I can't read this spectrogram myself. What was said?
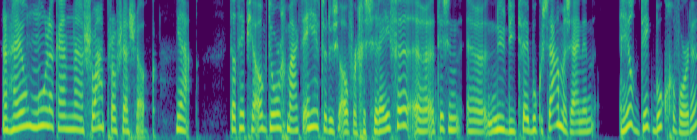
Dat is een heel moeilijk en eh, zwaar proces ook. Ja, dat heb je ook doorgemaakt. En je hebt er dus over geschreven. Eh, het is een, eh, nu die twee boeken samen zijn, een heel dik boek geworden.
